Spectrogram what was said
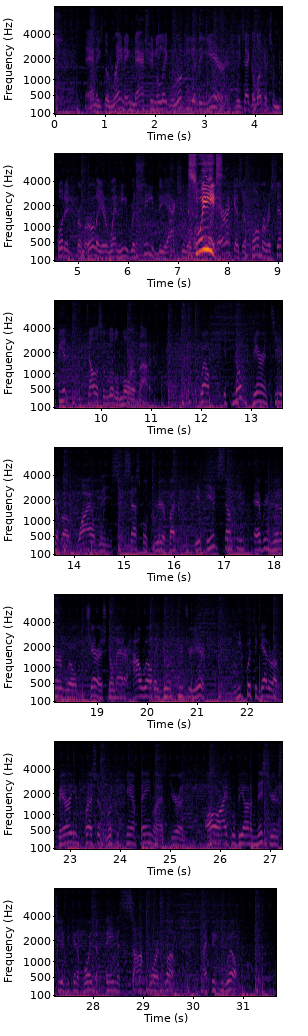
and he's the reigning National League Rookie of the Year as we take a look at some footage from earlier when he received the actual award. Sweet! Eric, as a former recipient, tell us a little more about it. Well, it's no guarantee of a wildly successful career, but it is something every winner will cherish no matter how well they do in future years. He put together a very impressive rookie campaign last year, and all eyes will be on him this year to see if he can avoid the famous sophomore slump. I think he will.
